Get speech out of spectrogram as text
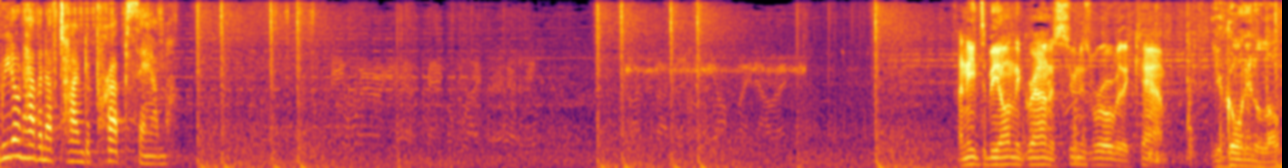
We don't have enough time to prep, Sam. I need to be on the ground as soon as we're over the camp. You're going in alone?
